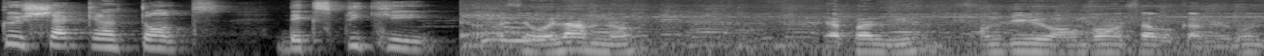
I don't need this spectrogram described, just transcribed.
que chacun tente d'expliquer. C'est au lame, non? Il n'y a pas l'huile? On dit on vend ça au Cameroun.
